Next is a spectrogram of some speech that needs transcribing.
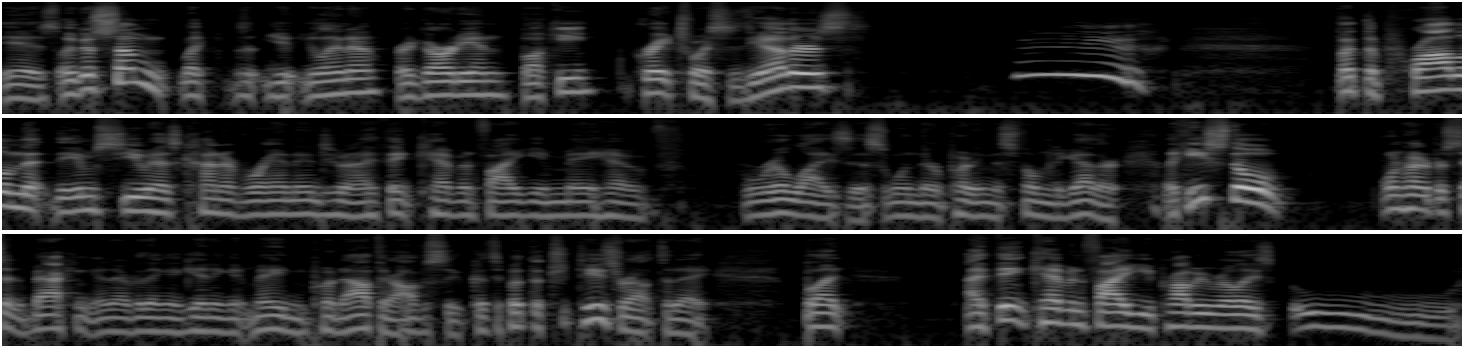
is like there's some like Y- Yelena, Red Guardian, Bucky, great choices. The others, eh. but the problem that the MCU has kind of ran into, and I think Kevin Feige may have realized this when they're putting this film together. Like he's still 100% backing and everything and getting it made and put out there, obviously, because they put the teaser out today. But I think Kevin Feige probably realized, ooh,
